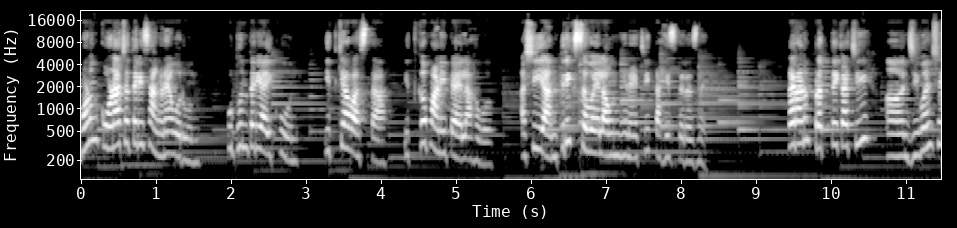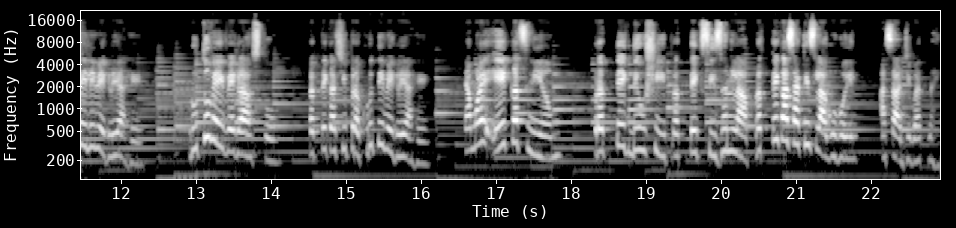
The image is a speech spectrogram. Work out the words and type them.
म्हणून कोणाच्या तरी सांगण्यावरून कुठून तरी ऐकून इतक्या वाजता इतकं पाणी प्यायला हवं अशी यांत्रिक सवय लावून घेण्याची काहीच गरज नाही. कारण प्रत्येकाची जीवनशैली वेगळी आहे. ऋतू वेगवेगळा असतो. प्रत्येकाची प्रकृती वेगळी आहे. त्यामुळे एकच नियम प्रत्येक दिवशी प्रत्येक सीझनला प्रत्येकासाठीच लागू होईल असं अजिबात नाही.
